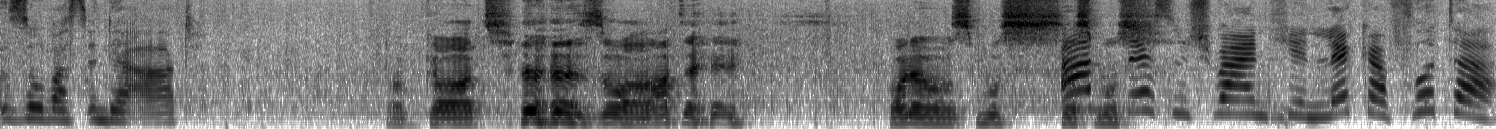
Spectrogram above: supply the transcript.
es. Sowas in der Art. Oh Gott, so hart, ey. Aber das muss, das muss. Abendessen, Schweinchen, lecker Futter.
